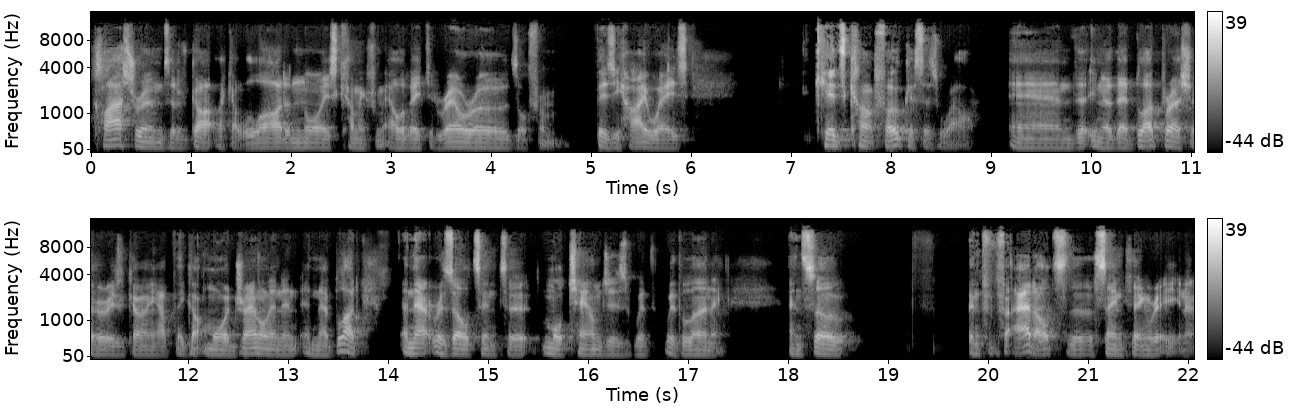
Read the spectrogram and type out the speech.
classrooms that have got like a lot of noise coming from elevated railroads or from busy highways, kids can't focus as well. And you know their blood pressure is going up. They got more adrenaline in, in their blood, and that results into more challenges with with learning. And so, and for, for adults, the, the same thing. really, You know,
